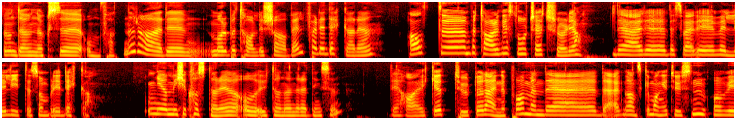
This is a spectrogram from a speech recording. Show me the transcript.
Men det er jo nokså omfattende, da. Det, må du betale sjøl for det dekker det? Alt uh, betaler vi stort sett sjøl, ja. Det er uh, dessverre veldig lite som blir dekka. Ja, mye koster det å utdanne en redningshund? Det har jeg ikke turt å regne på, men det, det, er ganske mange tusen. Og vi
